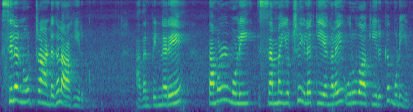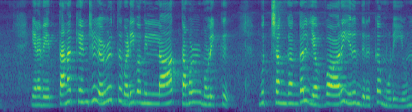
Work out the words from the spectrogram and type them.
சில நூற்றாண்டுகள் ஆகியிருக்கும். அதன் பின்னரே தமிழ் மொழி செம்மையுற்று இலக்கியங்களை உருவாக்கியிருக்க முடியும். எனவே தனக்கென்று எழுத்து வடிவமில்லா தமிழ் மொழிக்கு முச்சங்கங்கள் எவ்வாறு இருந்திருக்க முடியும்?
